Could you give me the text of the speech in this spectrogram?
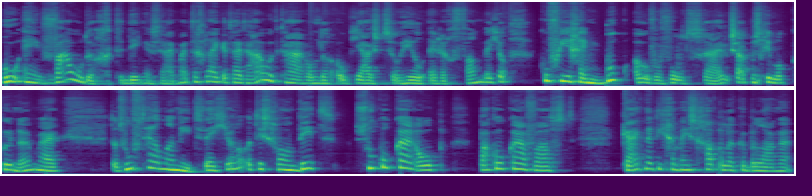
hoe eenvoudig de dingen zijn. Maar tegelijkertijd hou ik daarom er ook juist zo heel erg van. Weet je wel, ik hoef hier geen boek over vol te schrijven. Ik zou het misschien wel kunnen, maar dat hoeft helemaal niet. Weet je wel, het is gewoon dit. Zoek elkaar op, pak elkaar vast. Kijk naar die gemeenschappelijke belangen.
